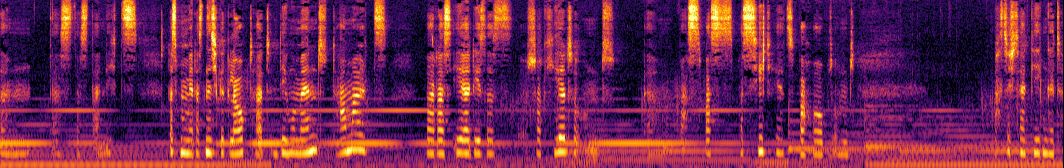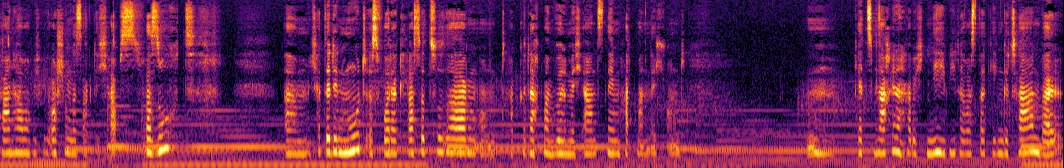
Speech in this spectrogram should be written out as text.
ähm, dass, dass da nichts dass man mir das nicht geglaubt hat. In dem Moment, damals, war das eher dieses Schockierte und ähm, was, was passiert hier jetzt überhaupt und was ich dagegen getan habe, habe ich euch auch schon gesagt. Ich habe es versucht. Ähm, ich hatte den Mut, es vor der Klasse zu sagen und habe gedacht, man würde mich ernst nehmen, hat man nicht. Und ähm, jetzt im Nachhinein habe ich nie wieder was dagegen getan, weil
